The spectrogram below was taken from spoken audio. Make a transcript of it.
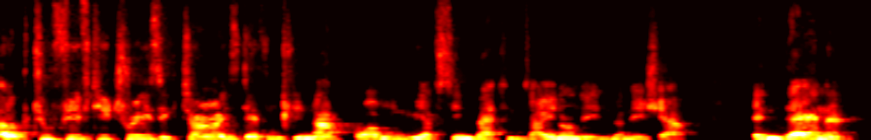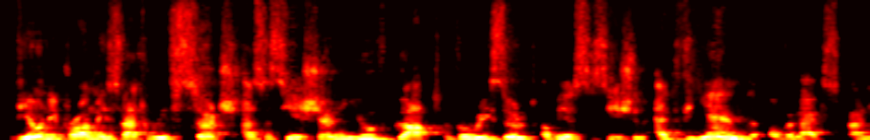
up to 50 trees hectare is definitely not a problem. We have seen that in Thailand and Indonesia. And then the only problem is that with such association, you've got the result of the association at the end of the lifespan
